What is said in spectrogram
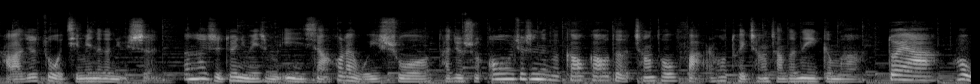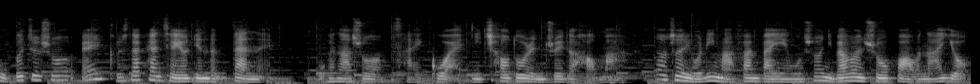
好了，就是坐我前面那个女生。刚开始对你没什么印象，后来我一说，他就说：哦，就是那个高高的长头发，然后腿长长的那个吗？对啊。然后五哥就说：哎，可是他看起来有点冷淡呢。”我跟他说才怪，你超多人追的好吗？到这里我立马翻白眼，我说你不要乱说话，我哪有？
